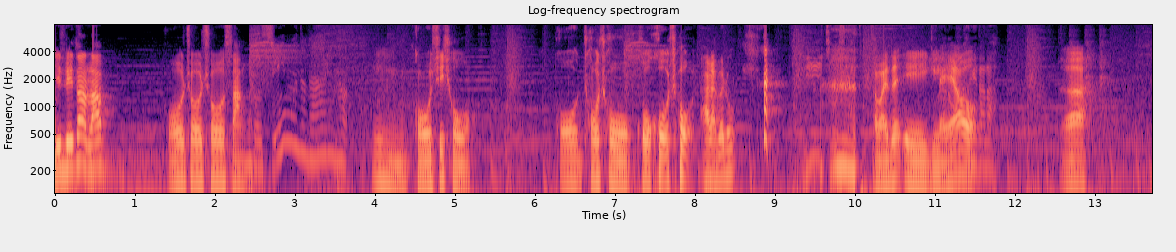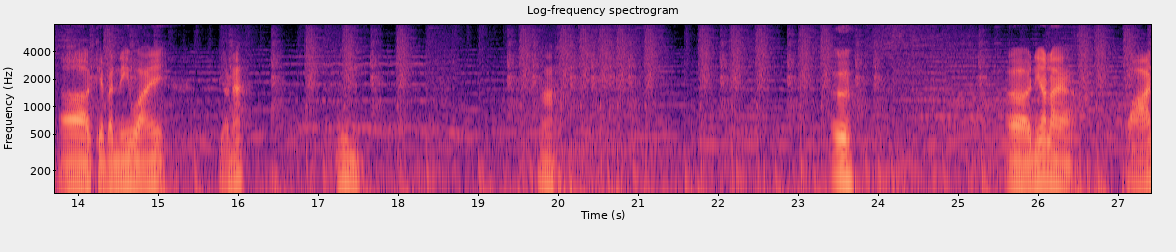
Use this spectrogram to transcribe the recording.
ยินดีต้อนรับโคโชโชสั่ง อืมโคชิโชโคโชโชโคโคโชอะไรไม่รู้ทำไมได้เองแล้วเออเออเก็บอันนี้ไว้ เดี๋ยวนะ อืมอะเออ เออ นี่อะไรอะ ขวาน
